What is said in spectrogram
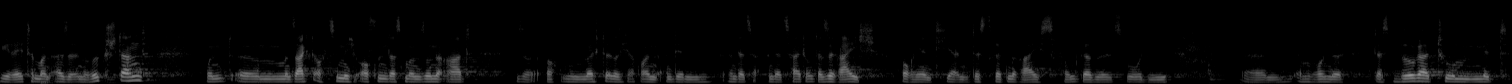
geräte man also in Rückstand. Und ähm, man sagt auch ziemlich offen, dass man so eine Art, also auch, man möchte sich auch an, an, dem, an, der, an der Zeitung Das Reich orientieren, des Dritten Reichs von Goebbels, wo die ähm, im Grunde das Bürgertum mit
